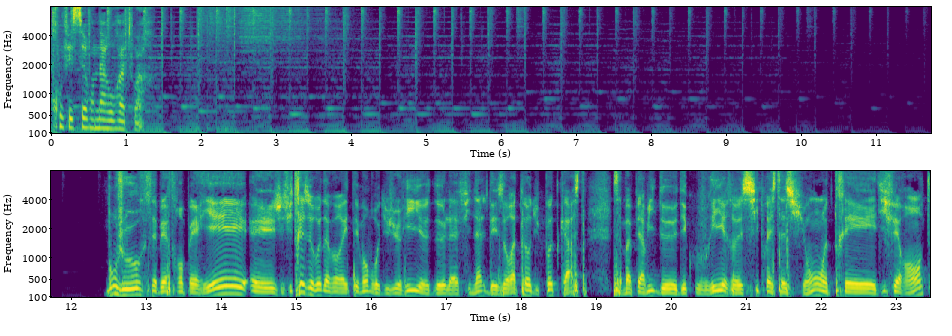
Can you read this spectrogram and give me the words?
professeur en art oratoire. Bonjour, c'est Bertrand Perrier et je suis très heureux d'avoir été membre du jury de la finale des orateurs du podcast. Ça m'a permis de découvrir six prestations très différentes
